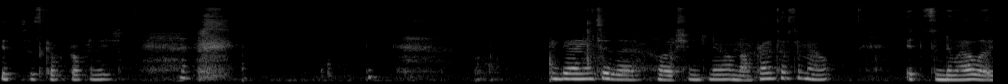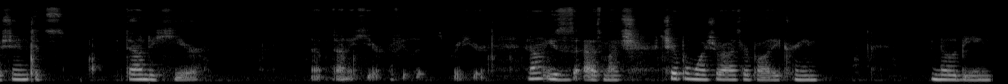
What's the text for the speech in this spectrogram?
it's just CoverGirl foundation. I'm going into the lotions now. I'm not going to test them out. It's the Noel lotion. It's down to here. No, down to here. I feel it. It's right here. I don't use this as much. Triple Moisturizer Body Cream. Vanilla Bean.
